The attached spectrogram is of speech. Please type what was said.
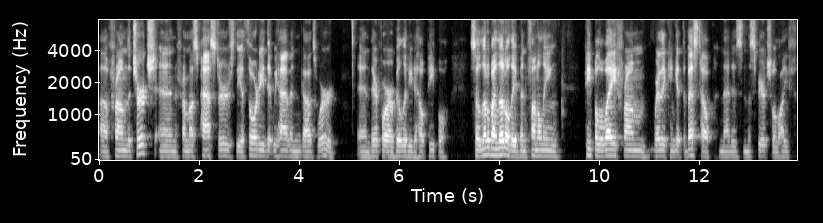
uh, from the church and from us pastors the authority that we have in God's word and therefore our ability to help people. So little by little, they've been funneling people away from where they can get the best help, and that is in the spiritual life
